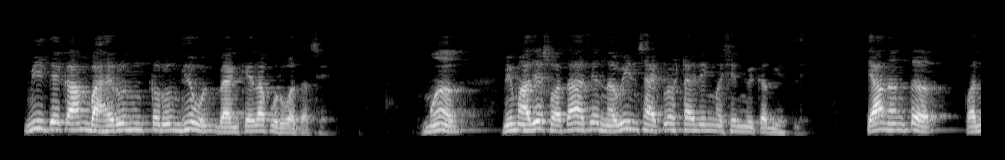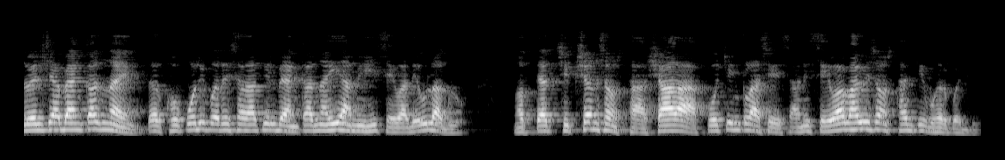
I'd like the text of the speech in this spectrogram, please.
मी ते काम बाहेरून करून घेऊन बँकेला पुरवत असे. मग मी माझे स्वतःचे नवीन सायक्लोस्टायलिंग मशीन विकत घेतले. त्यानंतर पनवेलच्या बँकाच नाही तर खोपोली परिसरातील बँकांनाही आम्ही ही सेवा देऊ लागलो. मग त्यात शिक्षण संस्था शाळा कोचिंग क्लासेस आणि सेवाभावी संस्थांची भर पडली.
